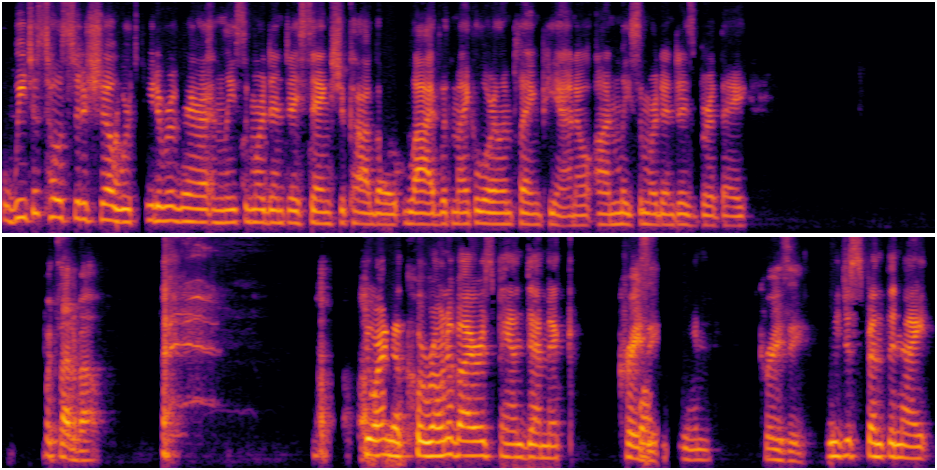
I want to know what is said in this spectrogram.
We just hosted a show where Chita Rivera and Lisa Mordente sang Chicago live with Michael Orland playing piano on Lisa Mordente's birthday. What's that about? During a coronavirus pandemic. Crazy. quarantine. Crazy. We just spent the night.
